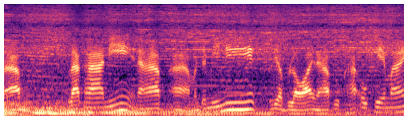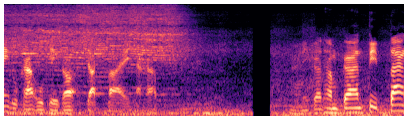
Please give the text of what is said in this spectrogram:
นะครับ ราคานี้นะครับอ่ามันจะมีนิดเรียบร้อยนะครับ ลูกค้าโอเคไหมลูกค้าโอเคก็จัดไปนะครับอันนี้ก็ทำการติดตั้ง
